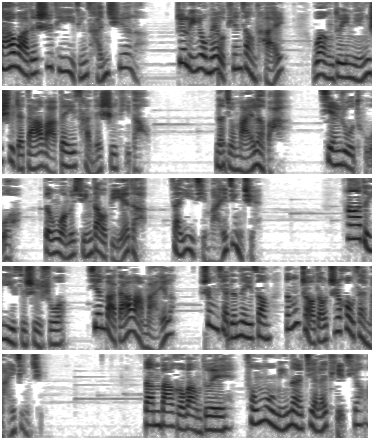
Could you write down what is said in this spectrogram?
达瓦的尸体已经残缺了，这里又没有天葬台。旺堆凝视着达瓦悲惨的尸体，道：“那就埋了吧，先入土，等我们寻到别的，再一起埋进去。”他的意思是说，先把达瓦埋了，剩下的内脏等找到之后再埋进去。丹巴和旺堆从牧民那借来铁锹，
